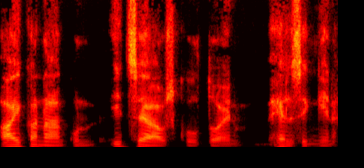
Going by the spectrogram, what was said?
aikanaan, kun itse auskultoin Helsingin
